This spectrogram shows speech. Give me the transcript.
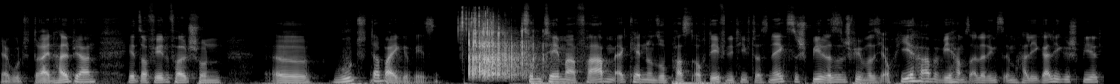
ja gut, dreieinhalb Jahren jetzt auf jeden Fall schon äh, gut dabei gewesen zum Thema Farben erkennen und so passt auch definitiv das nächste Spiel. Das ist ein Spiel, was ich auch hier habe. Wir haben es allerdings im Halligalli gespielt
